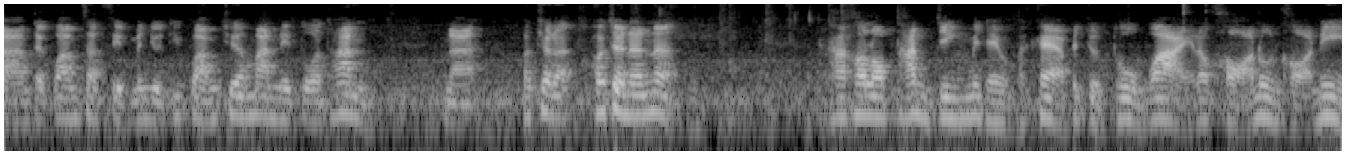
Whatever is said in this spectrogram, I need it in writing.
ตาม แต่ความศักดิ์สิทธิ์มันอยู่ที่ความเชื่อมั่นในตัวท่านนะเพราะฉะนั้นเพราะฉะนั้นน่ะถ้าเคารพท่านจริงไม่ใช่แค่ไปจุดธูปไหว้แล้วขอนู่นขอนี่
